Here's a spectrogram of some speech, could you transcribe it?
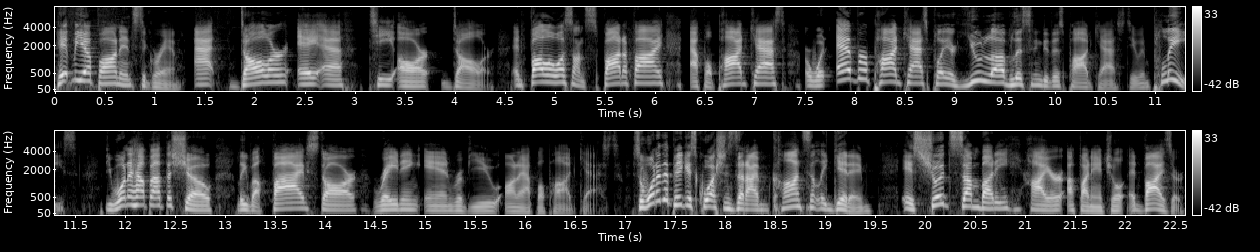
hit me up on Instagram at DollarAFTR Dollar and follow us on Spotify, Apple Podcast, or whatever podcast player you love listening to this podcast to. And please, if you want to help out the show, leave a five star rating and review on Apple Podcast. So, one of the biggest questions that I'm constantly getting is should somebody hire a financial advisor?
